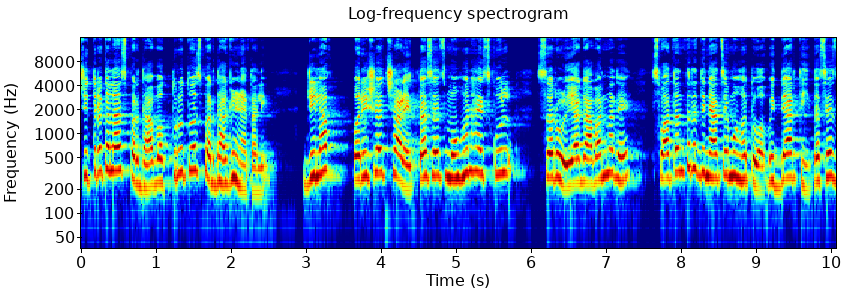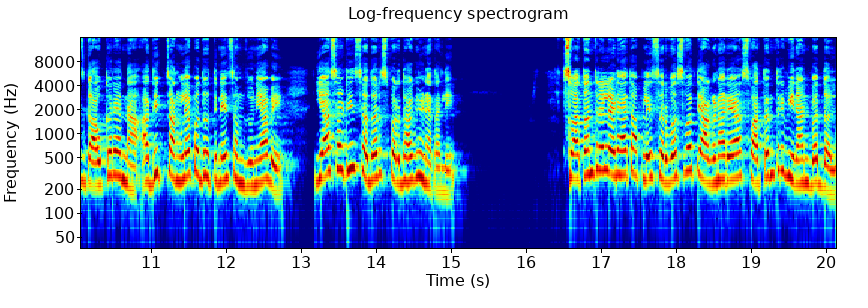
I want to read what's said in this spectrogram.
चित्रकला स्पर्धा वक्तृत्व स्पर्धा घेण्यात आली. जिल्हा परिषद शाळेत तसेच मोहन हायस्कूल सरूळ या गावांमध्ये स्वातंत्र्य दिनाचे महत्त्व विद्यार्थी तसेच गावकऱ्यांना अधिक चांगल्या पद्धतीने समजून यावे यासाठी सदर स्पर्धा घेण्यात आली. स्वातंत्र्य लढ्यात आपले सर्वस्व त्यागणाऱ्या स्वातंत्र्यवीरांबद्दल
